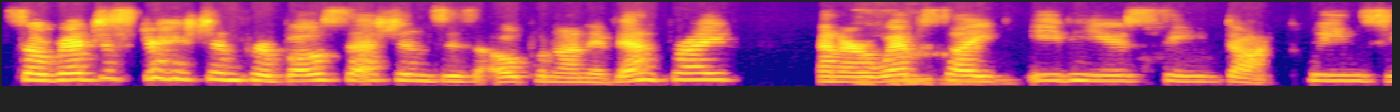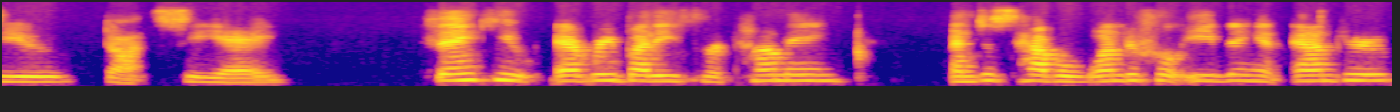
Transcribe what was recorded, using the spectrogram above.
So registration for both sessions is open on Eventbrite and our Mhm. website educ.queensu.ca. Thank you, everybody, for coming and just have a wonderful evening. And Andrew,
